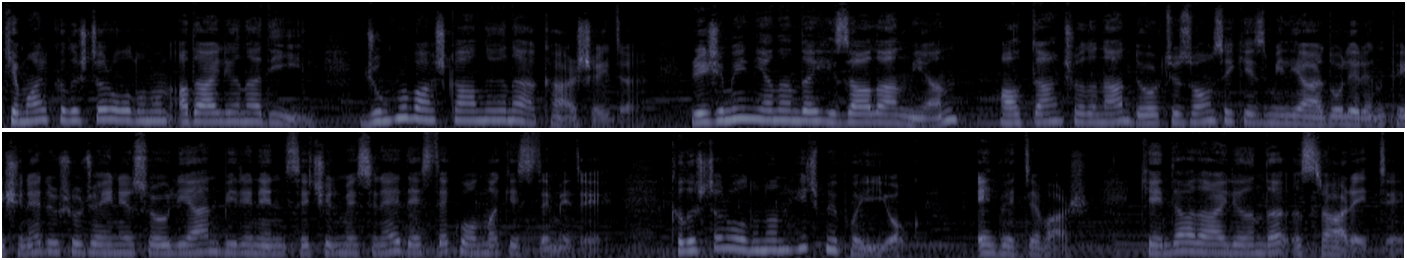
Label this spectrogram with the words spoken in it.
Kemal Kılıçdaroğlu'nun adaylığına değil, Cumhurbaşkanlığına karşıydı. Rejimin yanında hizalanmayan, halktan çalınan 418 milyar doların peşine düşeceğini söyleyen birinin seçilmesine destek olmak istemedi. Kılıçdaroğlu'nun hiç mi payı yok? Elbette var. Kendi adaylığında ısrar etti.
